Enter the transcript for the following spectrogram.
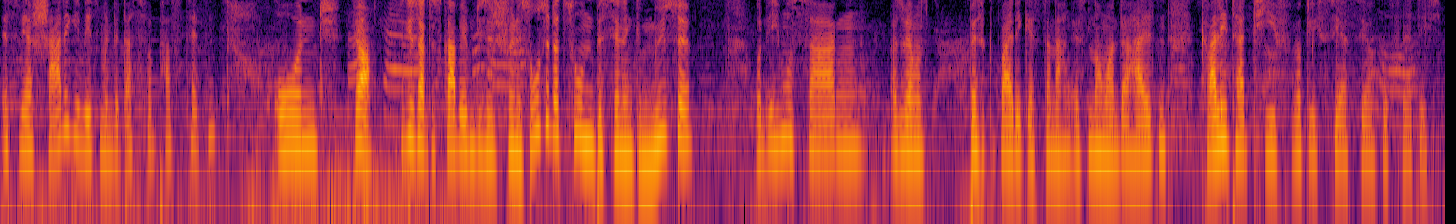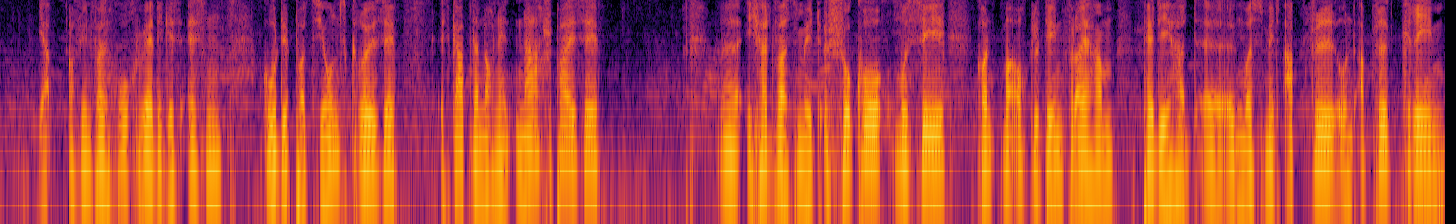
Es wäre schade gewesen, wenn wir das verpasst hätten. Und ja, wie gesagt, es gab eben diese schöne Soße dazu, ein bisschen Gemüse. Und ich muss sagen, also wir haben uns beide gestern nach dem Essen nochmal unterhalten. Qualitativ wirklich sehr, sehr hochwertig. Ja, auf jeden Fall hochwertiges Essen, gute Portionsgröße. Es gab dann noch eine Nachspeise. Äh, ich hatte was mit Schokomusee, konnte man auch glutenfrei haben. Patty hat äh, irgendwas mit Apfel und Apfelcreme.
